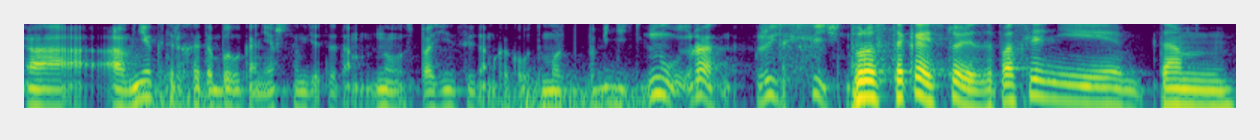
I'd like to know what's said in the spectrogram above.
А, а в некоторых это было, конечно, где-то там, ну, с позиции там какого-то, может быть, победителя, ну, разных, жизнь циклична. Просто такая история. За последний там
